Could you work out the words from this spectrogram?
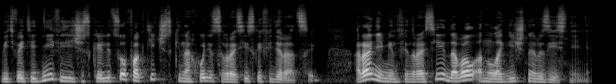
ведь в эти дни физическое лицо фактически находится в Российской Федерации. Ранее Минфин России давал аналогичное разъяснение.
